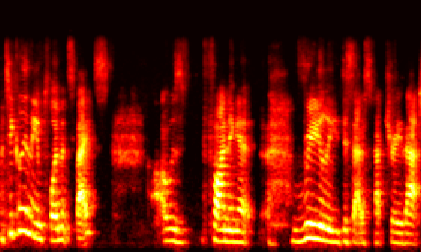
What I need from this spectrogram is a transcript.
particularly in the employment space I was finding it really dissatisfactory that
